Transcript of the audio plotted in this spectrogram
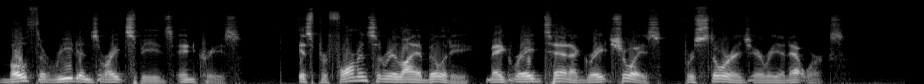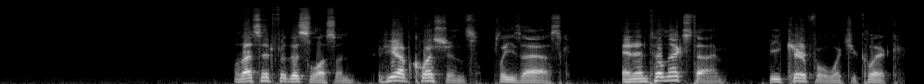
both the read and write speeds increase. Its performance and reliability make RAID 10 a great choice for storage area networks. Well, that's it for this lesson. If you have questions, please ask. And until next time, be careful what you click.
